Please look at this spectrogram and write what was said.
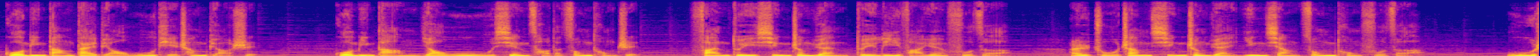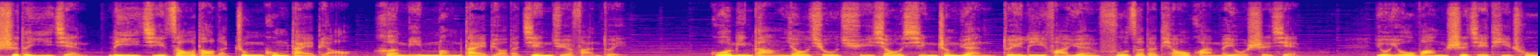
国民党代表吴铁城表示，国民党要五五宪草的总统制，反对行政院对立法院负责，而主张行政院应向总统负责。吴氏的意见立即遭到了中共代表和民盟代表的坚决反对。国民党要求取消行政院对立法院负责的条款没有实现，又由王世杰提出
